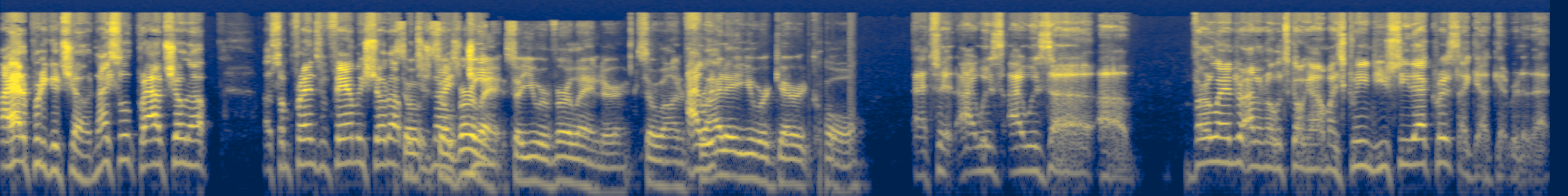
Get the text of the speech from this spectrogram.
I had a pretty good show. Nice little crowd showed up. Uh, some friends and family showed up, So, which is so nice. Verlander. So you were Verlander. So on I would- Friday you were Gerrit Cole. That's it. I was I was uh uh Verlander. I don't know what's going on on my screen. Do you see that, Chris? I got get rid of that.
